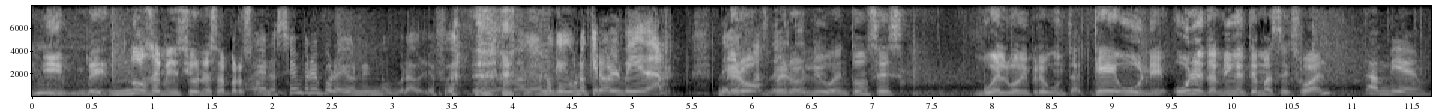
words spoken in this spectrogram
y, eh, no se menciona esa persona. Bueno, siempre hay por ahí un innombrable, uno que uno quiere olvidar de la Pero, faz de la pero. Liu, entonces, vuelvo a mi pregunta. ¿Qué une? ¿Une también el tema sexual? También,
